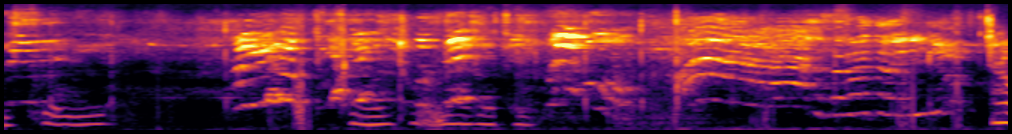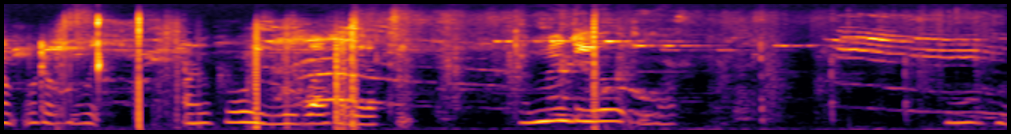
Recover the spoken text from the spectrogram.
있어요. 저는 좋아하게 돼요. 아, 뭐라, 뭐, 아이고, 이거 봐서 이렇게. 정말이요, 이거 봐서. 이거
